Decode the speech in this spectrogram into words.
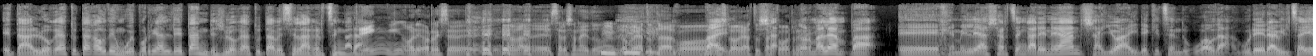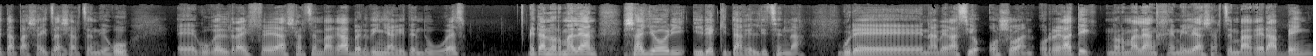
eta logeatuta gauden web horri aldetan deslogeatuta bezala agertzen gara. Horrek zer esan nahi du? Logeatutako, bai, deslogeatutako horrek? Normalean, ba, e, gemilea sartzen garenean, saioa irekitzen dugu, hau da, gure erabiltzaile eta pasaitza bai. sartzen diogu e, Google Drivea sartzen bagea berdina egiten dugu, ez? Eta normalean saio hori irekita gelditzen da. Gure navegazio osoan. Horregatik, normalean Gmailea sartzen bagera behin,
